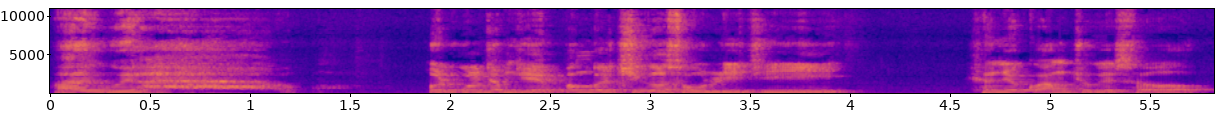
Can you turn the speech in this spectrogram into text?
아이고야. 얼굴 좀 예쁜 걸 찍어서 올리지. 현역광 쪽에서.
